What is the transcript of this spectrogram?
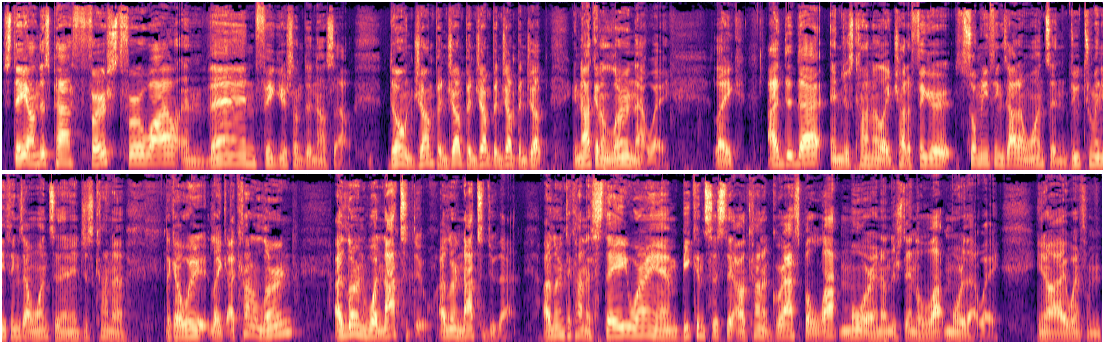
stay on this path first for a while and then figure something else out. Don't jump and jump and jump and jump and jump. You're not going to learn that way. Like I did that and just kind of like try to figure so many things out at once and do too many things at once and it just kind of like I like I kind of learned I learned what not to do. I learned not to do that. I learned to kind of stay where I am, be consistent. I'll kind of grasp a lot more and understand a lot more that way. You know, I went from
